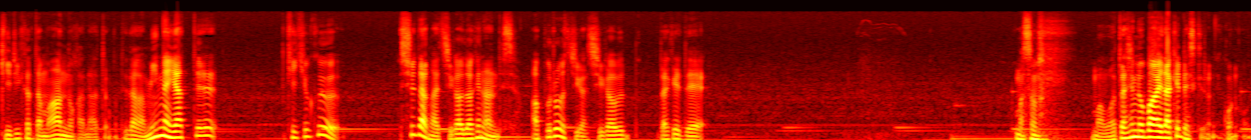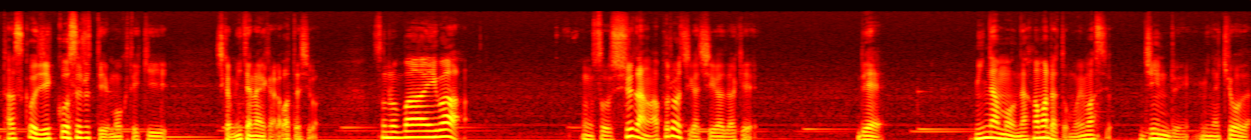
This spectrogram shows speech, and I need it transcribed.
切り方もあんのかなと思って。だからみんなやってる結局手段が違うだけなんですよ。アプローチが違うだけで。まあその まあ私の場合だけですけどね。このタスクを実行するっていう目的しか見てないから私は。その場合は、う、そう手段アプローチが違うだけでみんなもう仲間だと思いますよ。人類みんな兄弟。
